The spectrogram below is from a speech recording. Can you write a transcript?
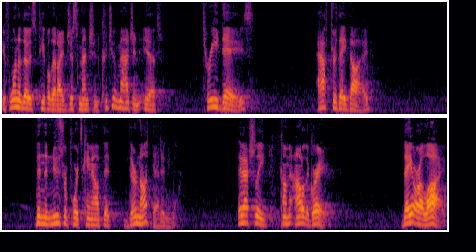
if one of those people that I just mentioned, could you imagine if three days after they died, then the news reports came out that they're not dead anymore. They've actually come out of the grave. They are alive.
